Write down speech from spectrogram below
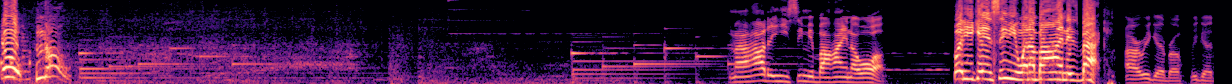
Go! No! Now, how did he see me behind the wall? But he can't see me when I'm behind his back. Alright, we good, bro. We good.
